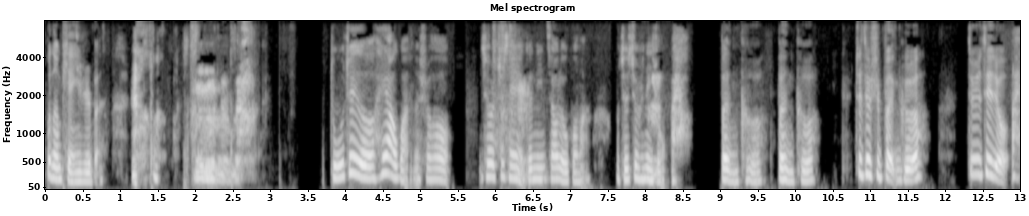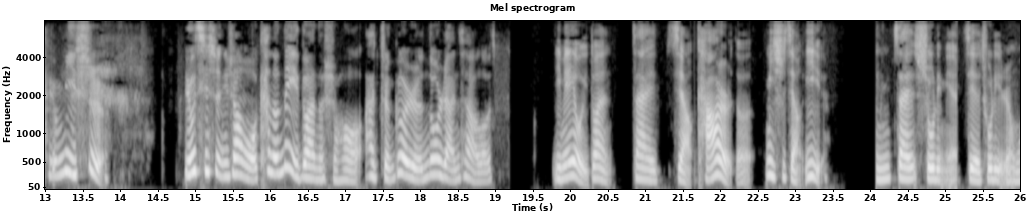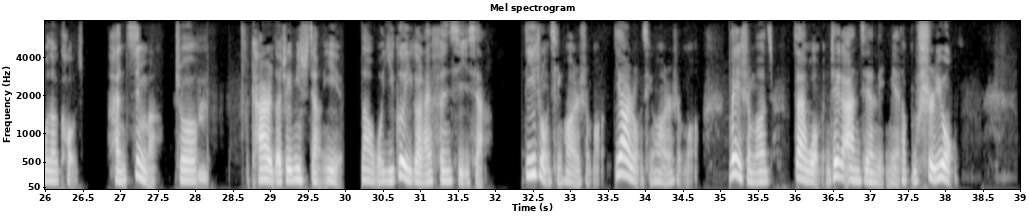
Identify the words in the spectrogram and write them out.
不能便宜日本。没有没有没有没有。读这个黑药馆的时候。就是之前也跟您交流过嘛，我觉得就是那种，哎呀，本格本格，这就是本格，就是这种，哎呦密室，尤其是你知道吗？我看到那一段的时候，啊，整个人都燃起来了。里面有一段在讲卡尔的密室讲义，您在书里面借处理人物的口韩进嘛，说卡尔的这个密室讲义，那我一个一个来分析一下。第一种情况是什么？第二种情况是什么？为什么在我们这个案件里面它不适用？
